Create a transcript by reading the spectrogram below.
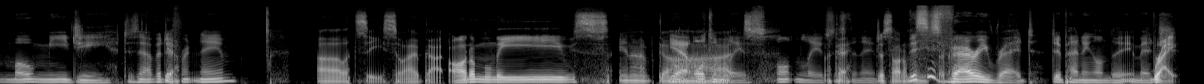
Momiji. Does it have a Yeah. different name? Uh, let's see. So I've got autumn leaves, and I've got yeah, autumn leaves. Autumn leaves Okay, is the name. Just autumn. This leaves. is okay. very red, depending on the image. right.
